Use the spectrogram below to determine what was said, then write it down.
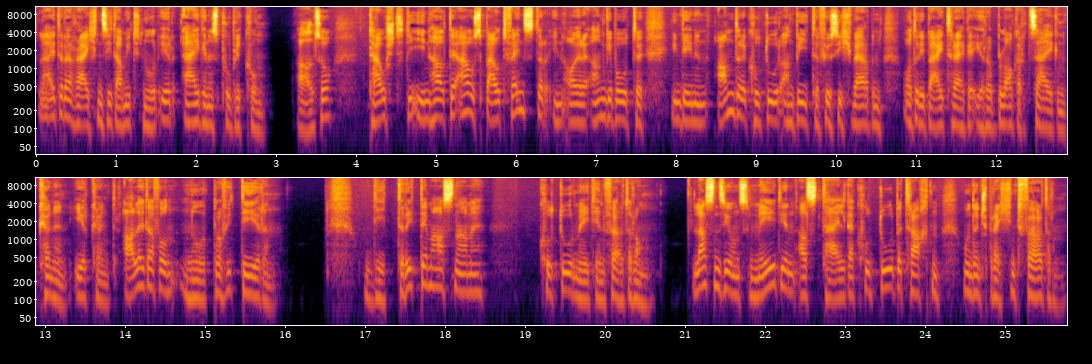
Leider erreichen sie damit nur ihr eigenes Publikum. Also tauscht die Inhalte aus, baut Fenster in eure Angebote, in denen andere Kulturanbieter für sich werben oder die Beiträge ihrer Blogger zeigen können. Ihr könnt alle davon nur profitieren. Die dritte Maßnahme Kulturmedienförderung. Lassen Sie uns Medien als Teil der Kultur betrachten und entsprechend fördern.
